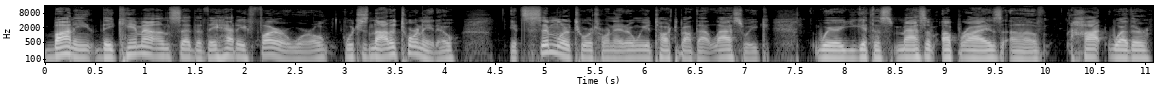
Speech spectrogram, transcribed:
Bonnie, they came out and said that they had a fire whirl, which is not a tornado. It's similar to a tornado, and we had talked about that last week, where you get this massive uprise of hot weather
